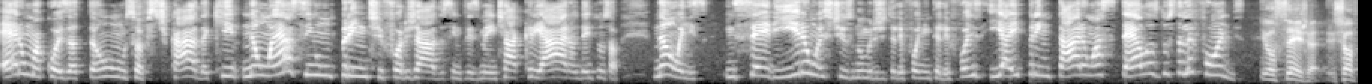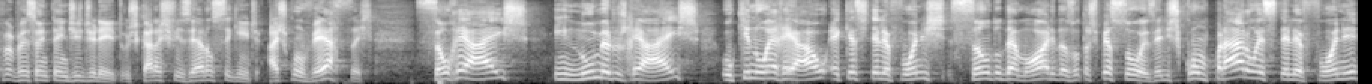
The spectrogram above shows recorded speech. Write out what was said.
Era uma coisa tão sofisticada que não é assim um print forjado simplesmente, ah, criaram dentro do software. Não, eles inseriram estes números de telefone em telefones e aí printaram as telas dos telefones. Ou seja, só para ver se eu entendi direito, os caras fizeram o seguinte: as conversas são reais, em números reais o que não é real é que esses telefones são do Demore e das outras pessoas. Eles compraram esse telefone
